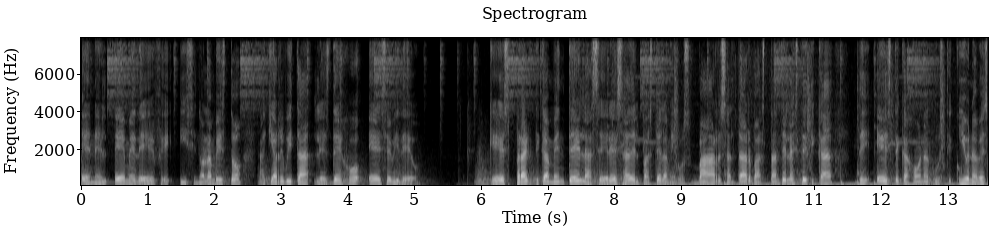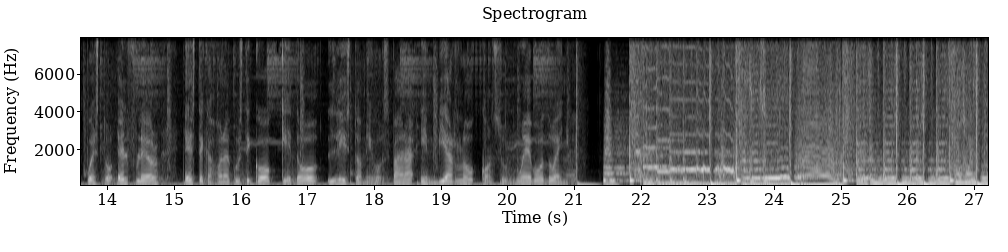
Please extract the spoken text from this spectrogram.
en el MDF. Y si no lo han visto, aquí arribita les dejo ese video que es prácticamente la cereza del pastel amigos, va a resaltar bastante la estética de este cajón acústico. Y una vez puesto el flare, este cajón acústico quedó listo amigos para enviarlo con su nuevo dueño.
